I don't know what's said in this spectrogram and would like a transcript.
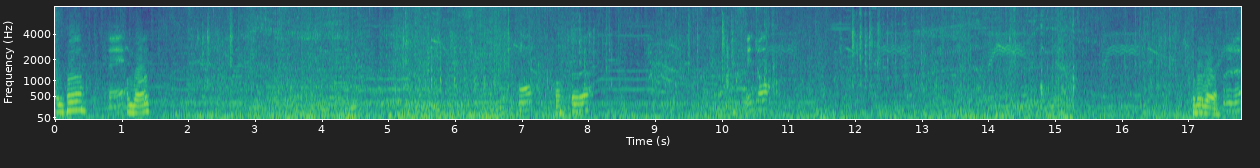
점프. 네. 한 번. 고. 버프. 왼쪽. 부르르. 부르르.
